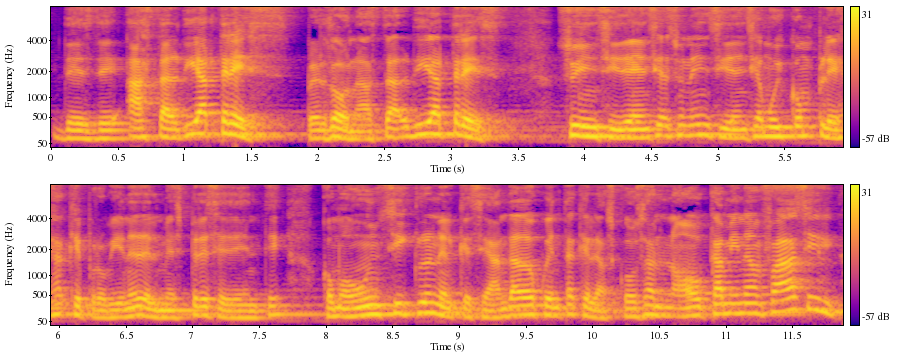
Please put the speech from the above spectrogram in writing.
desde hasta el día 3, perdón, hasta el día 3, su incidencia es una incidencia muy compleja que proviene del mes precedente, como un ciclo en el que se han dado cuenta que las cosas no caminan fácil,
